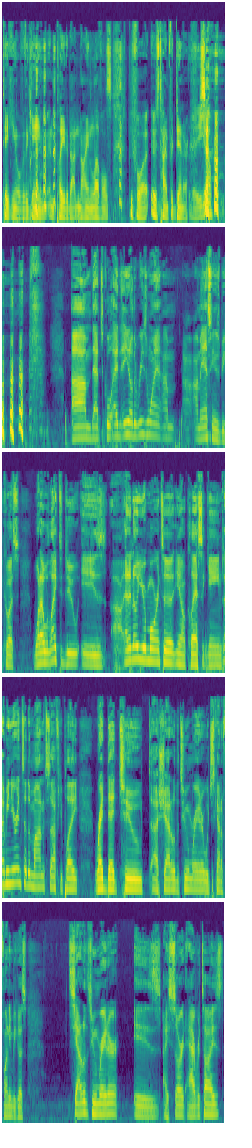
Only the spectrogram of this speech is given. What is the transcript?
taking over the game and played about nine levels before it was time for dinner. There you So- go. Um, that's cool. And you know the reason why I'm I'm asking is because what I would like to do is, uh, and I know you're more into you know classic games. I mean, you're into the modern stuff. You play Red Dead Two, uh, Shadow of the Tomb Raider, which is kind of funny because Shadow of the Tomb Raider is I saw it advertised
